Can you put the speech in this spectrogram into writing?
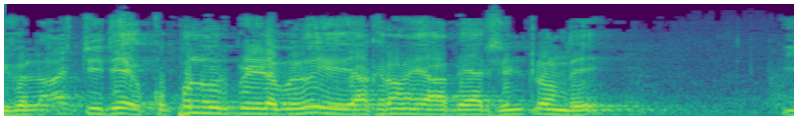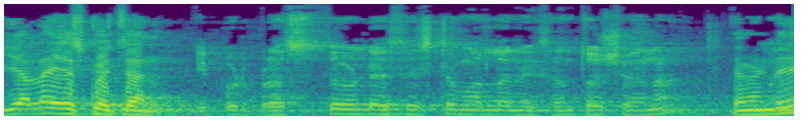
ఇక లాస్ట్ ఇదే కుప్పనూరు పీడి డబ్బులు ఎకరం యాభై ఆరు సెంట్లు ఉంది. ఇవల్ల వేసుకొచ్చాను. ఇప్పుడు ప్రస్తుతం ఉండే సిస్టమ్ వల్ల నీకు సంతోషమేనా? ఏమండి?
